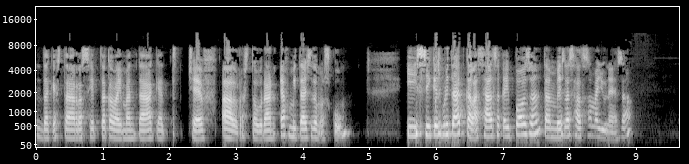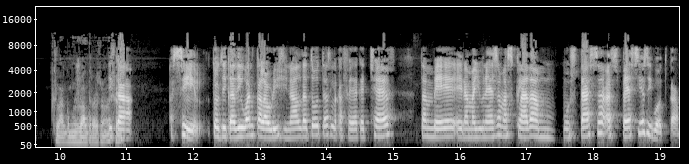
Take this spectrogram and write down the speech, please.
d'aquesta recepta que va inventar aquest xef al restaurant Hermitage de Moscou. I sí que és veritat que la salsa que hi posen també és la salsa maionesa. Clar, com nosaltres, no? I que, sí, tot i que diuen que l'original de totes, la que feia aquest xef, també era maionesa mesclada amb mostassa, espècies i vodka.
